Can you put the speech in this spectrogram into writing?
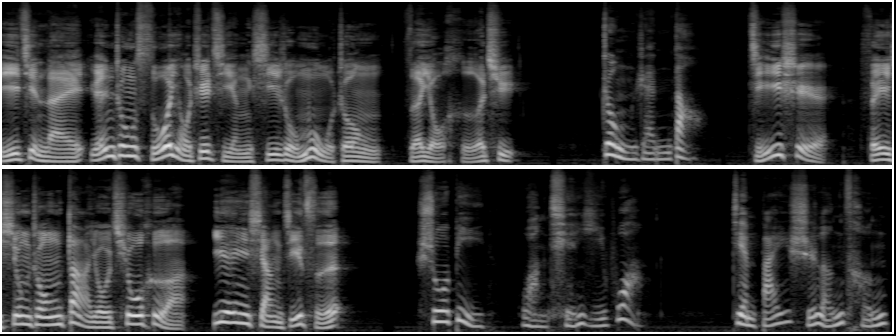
一进来园中所有之景吸入目中，则有何趣？”众人道：“即是，非胸中大有丘壑，焉想及此？”说毕，往前一望，见白石棱层，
